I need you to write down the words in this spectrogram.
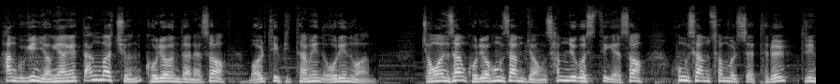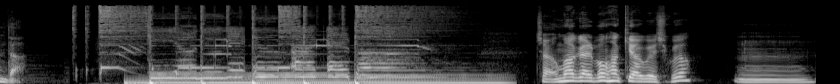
한국인 영양에 딱 맞춘 고려은단에서 멀티비타민 올인원, 정원삼 고려 홍삼정 365 스틱에서 홍삼 선물 세트를 드립니다. 자, 음악 앨범 함께하고 계시고요. 음,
